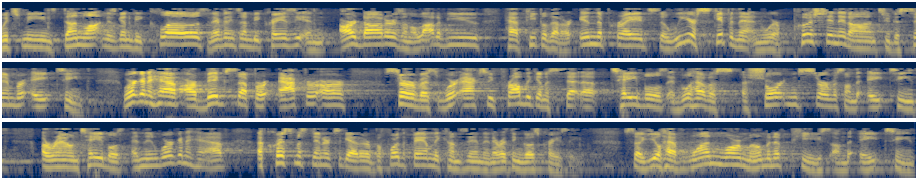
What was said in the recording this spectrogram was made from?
which means Dunlawton is going to be closed and everything's going to be crazy. And our daughters and a lot of you have people that are in the parade. So we are skipping that and we're pushing it on to December 18th. We're going to have our big supper after our service. We're actually probably going to set up tables and we'll have a, a shortened service on the 18th around tables. And then we're going to have a Christmas dinner together before the family comes in and everything goes crazy. So you'll have one more moment of peace on the 18th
